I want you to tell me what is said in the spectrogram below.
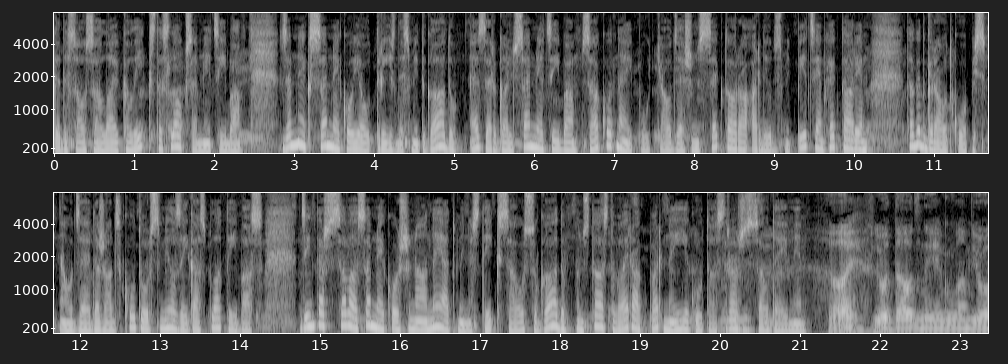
gada sausā laika likstas lauksaimniecībā. Zemnieks saimnieko jau 30 gadu ezergaļu saimniecībā, sākotnēji puķu audzēšanas sektorā ar 25 hektāriem, tagad graudkopis audzē dažādas kultūras milzīgās platībās. Dzintārs savā saimniekošanā neatminas tik sausu gadu un stāsta vairāk par neiegūtās ražas zaudējumiem. Ai, ļoti daudz neieguvām, jo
